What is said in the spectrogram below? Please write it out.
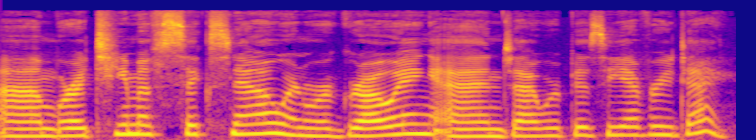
Um, we're a team of six now and we're growing and uh, we're busy every day.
